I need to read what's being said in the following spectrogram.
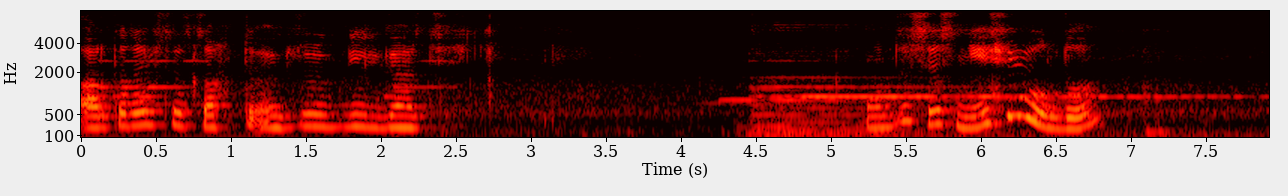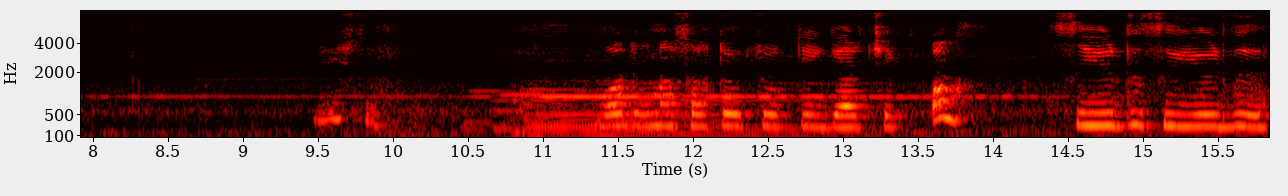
Arkadaşlar sahte öksürük değil gerçek. Orada ses niye şey oldu? Neyse. Bu arada bunlar sahte öksürük değil gerçek. Ah! Sıyırdı sıyırdı.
